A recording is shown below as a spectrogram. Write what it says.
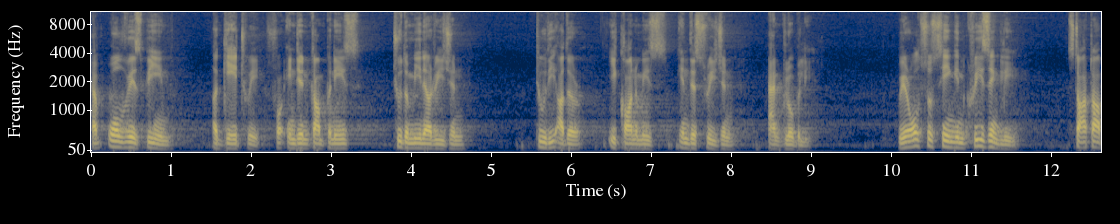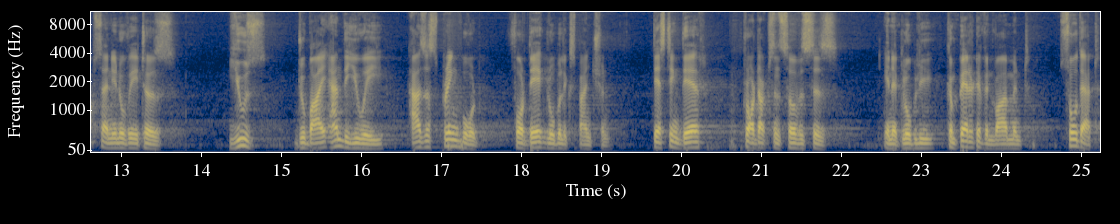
have always been a gateway for Indian companies to the MENA region, to the other economies in this region and globally. we're also seeing increasingly startups and innovators use Dubai and the UAE as a springboard for their global expansion, testing their products and services in a globally competitive environment so that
